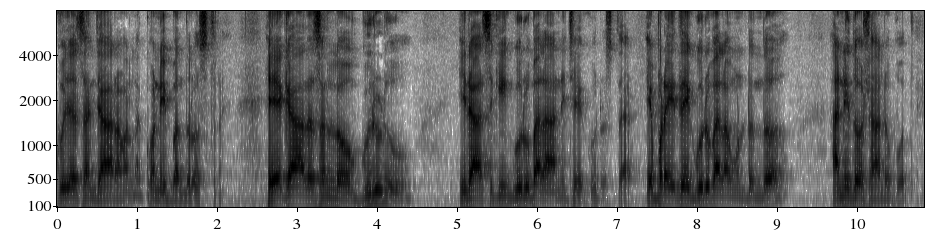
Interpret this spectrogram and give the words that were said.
కుజ సంచారం వల్ల కొన్ని ఇబ్బందులు వస్తున్నాయి. ఏకాదశంలో గురుడు ఈ రాశికి గురు బలాన్ని చేకూరుస్తాడు. ఎప్పుడైతే గురుబలం ఉంటుందో అన్ని దోషాలు పోతాయి.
